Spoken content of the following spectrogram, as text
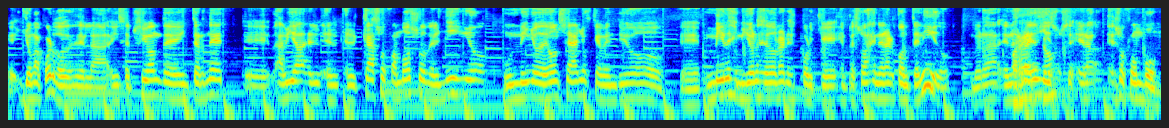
Eh, yo me acuerdo desde la incepción de Internet, eh, había el, caso famoso del niño, un niño de 11 años que vendió miles y millones de dólares porque empezó a generar contenido, ¿verdad? En las redes y eso, era, eso fue un boom,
